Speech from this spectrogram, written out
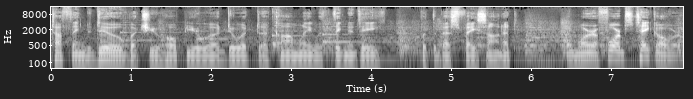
tough thing to do, but you hope you uh, do it uh, calmly with dignity, put the best face on it. The Moira Forbes Takeover.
